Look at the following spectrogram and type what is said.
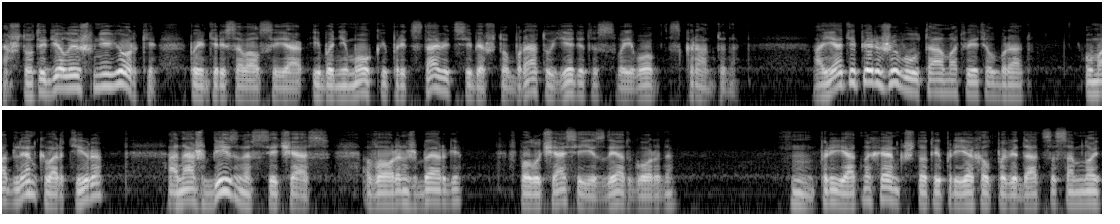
«А что ты делаешь в Нью-Йорке?» — поинтересовался я, ибо не мог и представить себе, что брат уедет из своего Скрантона. «А я теперь живу там», — ответил брат. У Мадлен квартира, а наш бизнес сейчас в Оранжберге, в получасе езды от города. Хм, приятно, Хэнк, что ты приехал повидаться со мной,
